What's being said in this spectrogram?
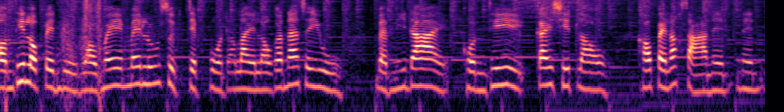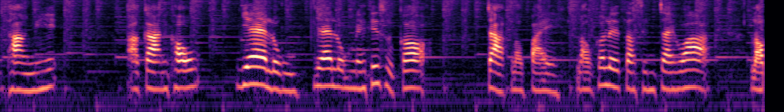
ตอนที่เราเป็นอยู่เราไม่ไม่รู้สึกเจ็บปวดอะไร เราก็น่าจะอยู่แบบนี้ได้ คนที่ใกล้ชิดเราเขาไปรักษาในในทางนี้ อาการเขาแย่ลงแย่ลงในที่สุดก็จากเราไป เราก็เลยตัดสินใจว่า เรา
